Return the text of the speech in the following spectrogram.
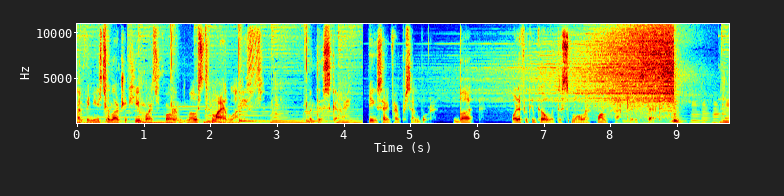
I've been used to larger keyboards for most of my life with this guy, being 75% board. But what if we could go with the smaller form factor instead?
